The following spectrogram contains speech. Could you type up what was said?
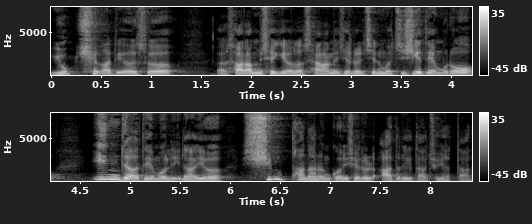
육체가 되어서 사람 세계에서 사람의 죄를 짊어지시게 되므로 인자됨을 인하여 심판하는 권세를 아들에게 다 주셨다.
